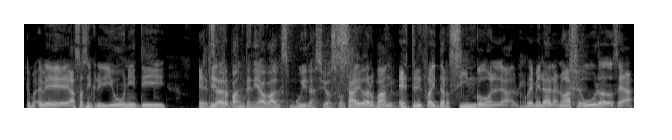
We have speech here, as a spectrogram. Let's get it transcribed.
que eh, Assassin's Creed Unity. El Street Cyberpunk tenía bugs muy graciosos. Cyberpunk, Street Fighter V con la remera de la nueva seguro, o sea,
